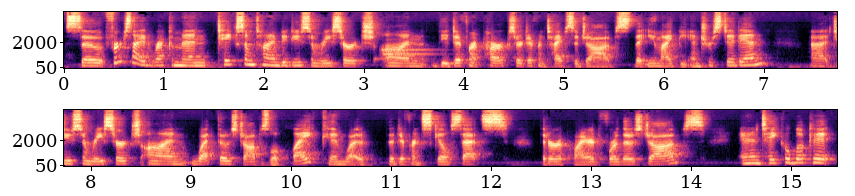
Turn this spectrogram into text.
So, first, I'd recommend take some time to do some research on the different parks or different types of jobs that you might be interested in. Uh, do some research on what those jobs look like and what the different skill sets that are required for those jobs. And take a look at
